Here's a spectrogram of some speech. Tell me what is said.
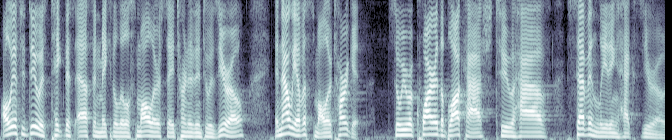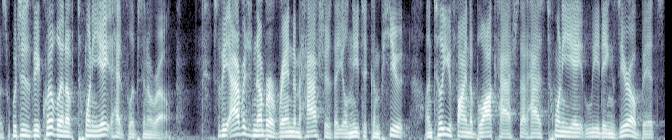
All we have to do is take this f and make it a little smaller, say turn it into a 0, and now we have a smaller target. So we require the block hash to have seven leading hex zeros, which is the equivalent of 28 head flips in a row. So the average number of random hashes that you'll need to compute until you find a block hash that has 28 leading zero bits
